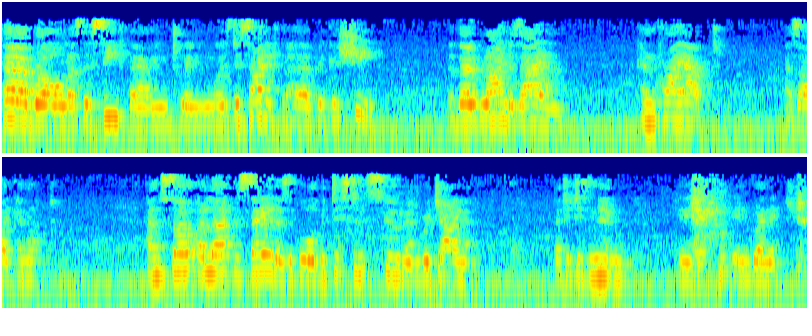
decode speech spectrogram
Her role as the seafaring twin was decided for her because she, though blind as I am, can cry out as I cannot, and so alert the sailors aboard the distant schooner Regina that it is noon here in Greenwich.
